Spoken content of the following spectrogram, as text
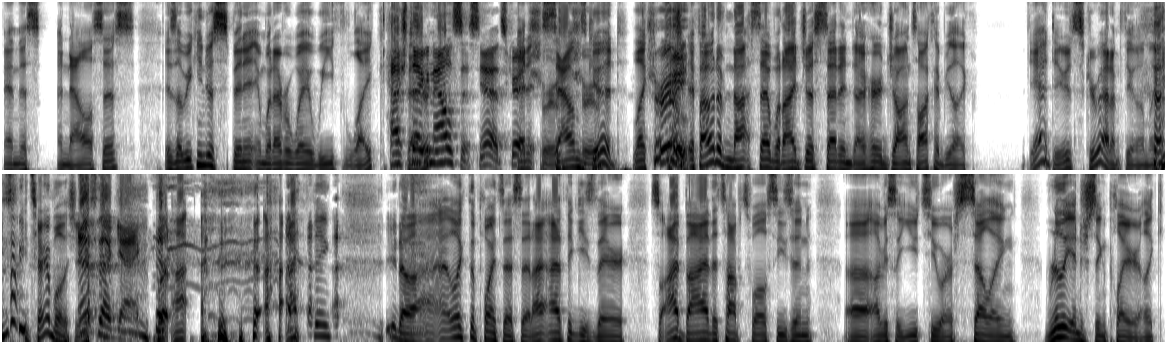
and this analysis is that we can just spin it in whatever way we like. Hashtag better, analysis. Yeah, it's great. And it True, sounds true. good. Like True. if I would have not said what I just said and I heard Jon talk, I'd be like, yeah, dude, screw Adam Thielen. Like he's gonna be terrible this year. That's that guy. but I, I think, you know, I, I like the points I said. I, I think he's there. So I buy the top 12 season. Uh, obviously, you two are selling. Really interesting player. Like,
